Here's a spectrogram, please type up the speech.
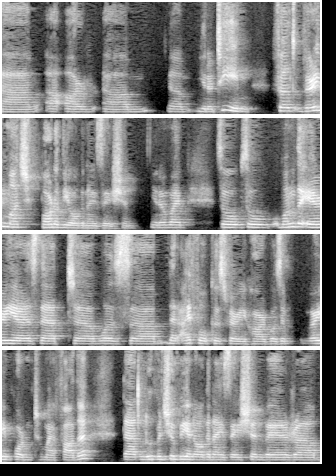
uh our um, um, you know, team felt very much part of the organization. You know, my, so, so one of the areas that uh, was uh, that I focused very hard was very important to my father. That Lupin should be an organization where uh,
